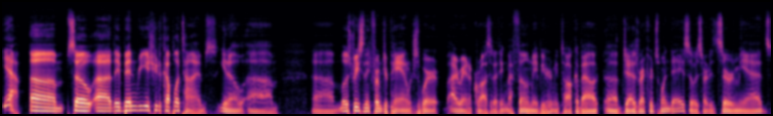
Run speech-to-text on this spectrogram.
yeah. Um. So uh, they've been reissued a couple of times. You know. Um. Uh, most recently from Japan, which is where I ran across it. I think my phone maybe heard me talk about uh, jazz records one day, so it started serving me ads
